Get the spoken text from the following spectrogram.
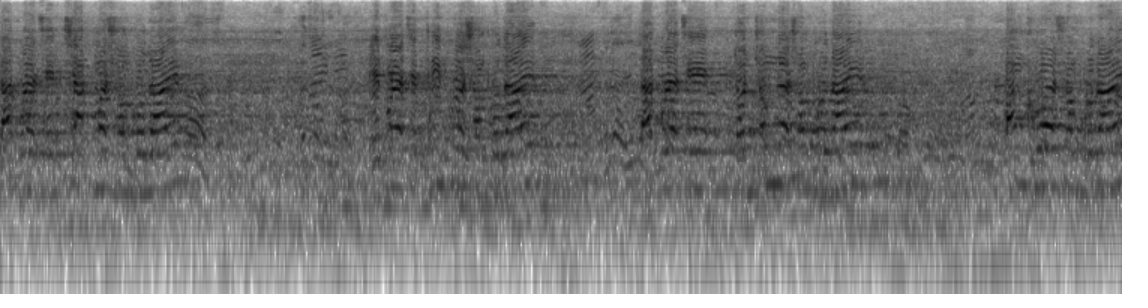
তারপর আছে চাকমা সম্প্রদায় এরপর আছে ত্রিপুরা সম্প্রদায়। তারপরে আছে তঞ্চঙ্গা সম্প্রদায় পাংখুয়া সম্প্রদায়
